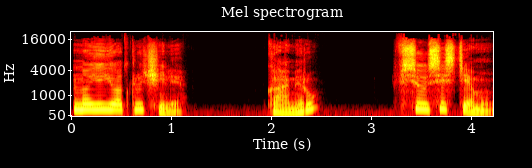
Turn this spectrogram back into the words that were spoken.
но ее отключили». «Камеру?» Всю систему.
